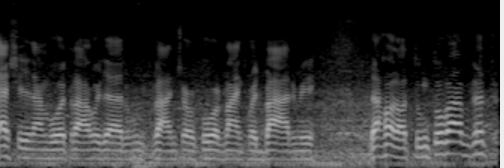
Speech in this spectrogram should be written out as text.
esély nem volt rá, hogy elráncsa a kormányt, vagy bármi. De haladtunk tovább, hát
